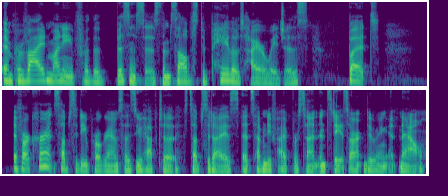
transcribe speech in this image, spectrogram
and provide money for the businesses themselves to pay those higher wages. But if our current subsidy program says you have to subsidize at 75% and states aren't doing it now,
